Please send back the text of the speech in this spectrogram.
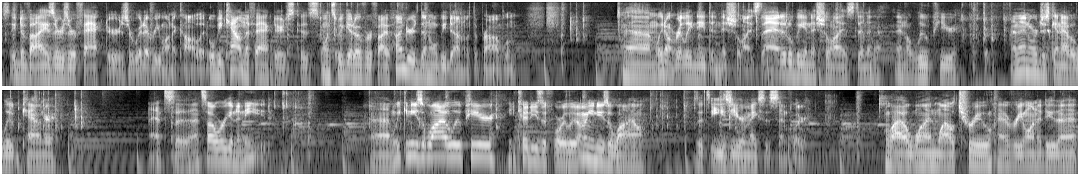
say, divisors or factors or whatever you want to call it. We'll be counting the factors because once we get over 500, then we'll be done with the problem. Um, we don't really need to initialize that. It'll be initialized in a in a loop here, and then we're just gonna have a loop counter. That's uh, that's all we're gonna need. Uh, we can use a while loop here. You could use a for loop. I'm gonna use a while because it's easier, makes it simpler. While one, while true, however you want to do that.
